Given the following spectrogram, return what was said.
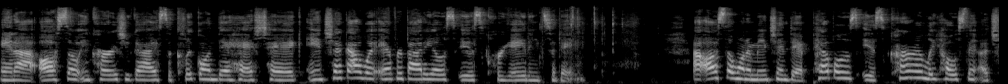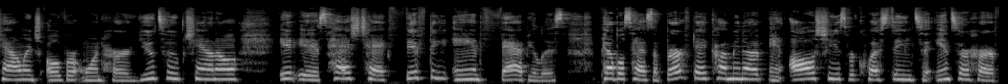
And I also encourage you guys to click on that hashtag and check out what everybody else is creating today. I also want to mention that Pebbles is currently hosting a challenge over on her YouTube channel. It is hashtag 50 and fabulous. Pebbles has a birthday coming up and all she's requesting to enter her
